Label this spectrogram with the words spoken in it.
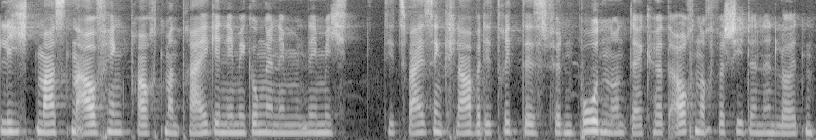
Lichtmasten aufhängt, braucht man drei Genehmigungen, nämlich die zwei sind klar, aber die dritte ist für den Boden und der gehört auch noch verschiedenen Leuten.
